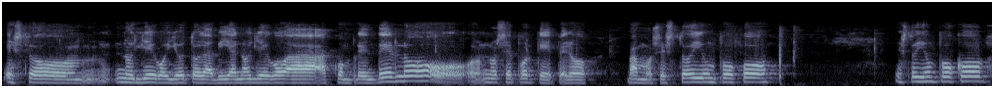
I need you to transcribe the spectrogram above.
esto no llego yo todavía, no llego a, comprenderlo, o no sé por qué, pero vamos, estoy un poco, estoy un poco,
